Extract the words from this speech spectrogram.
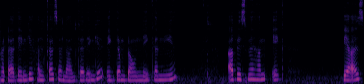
हटा देंगे। हल्का सा लाल करेंगे। एकदम ब्राउन नहीं करनी है। अब इसमें हम एक प्याज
